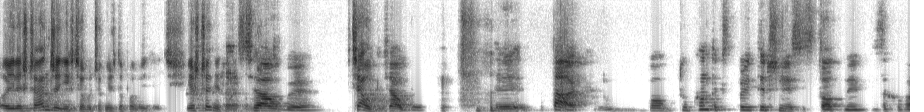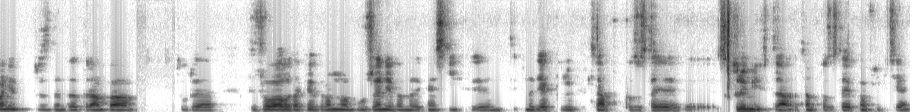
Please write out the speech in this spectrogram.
o ile jeszcze Andrzej nie chciałby czegoś dopowiedzieć? Jeszcze nie teraz. Chciałby. Chciałby. Chciałby. Tak, bo tu kontekst polityczny jest istotny. Zachowanie prezydenta Trumpa, które wywołało takie ogromne oburzenie w amerykańskich y, mediach, których Trump pozostaje, z którymi Trump pozostaje w konflikcie,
